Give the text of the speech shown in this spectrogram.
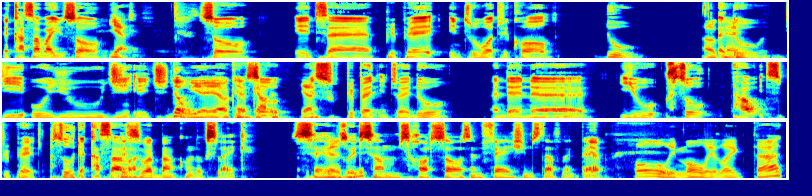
the cassava you saw. Yes. So it's uh, prepared into what we call do. Okay. A dough. D-O-U-G-H. Dough. Yeah. Yeah. Okay. Yeah, so it. Yeah. it's prepared into a dough, and then uh, you. So how it's prepared? So the cassava. this is what banku looks like. Served with some hot sauce and fish and stuff like that. Yep. Holy moly! Like that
